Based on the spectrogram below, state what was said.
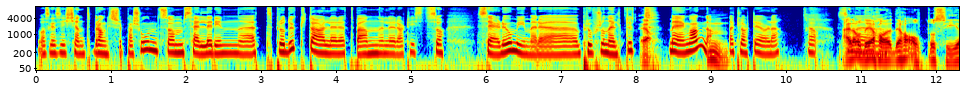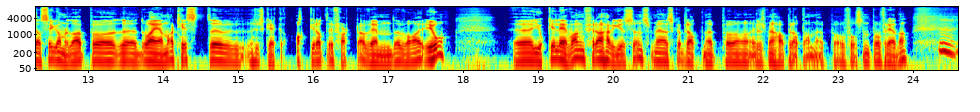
hva skal jeg si, kjent bransjeperson som selger inn et produkt, da, eller et band eller artist, så ser det jo mye mer eh, profesjonelt ut Ja. med en gang, da. Mm. Det er klart det gjør det. Ja. Nei da, det har, det har alt å si. Altså, I gamle dager på, det, det var en artist, uh, husker jeg ikke akkurat i farta hvem det var Jo, uh, Jokke Levang fra Haugesund, som jeg skal prate med på, eller som jeg har prata med på Fossen på fredag. Mm.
